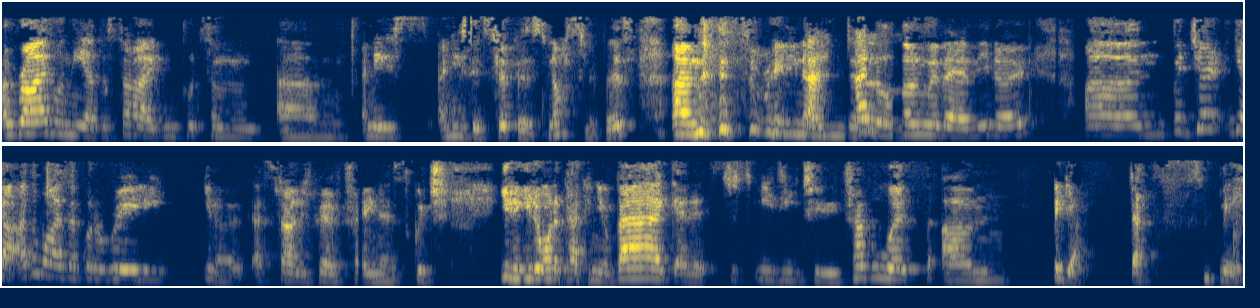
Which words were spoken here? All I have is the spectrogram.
arrive on the other side and put some, um, I need, I need say slippers, not slippers, um, some really nice Sandals. sandals on with them, you know. Um, but yeah, otherwise I've got a really, you know, a stylish pair of trainers, which, you know, you don't want to pack in your bag and it's just easy to travel with. Um, but yeah, that's me.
